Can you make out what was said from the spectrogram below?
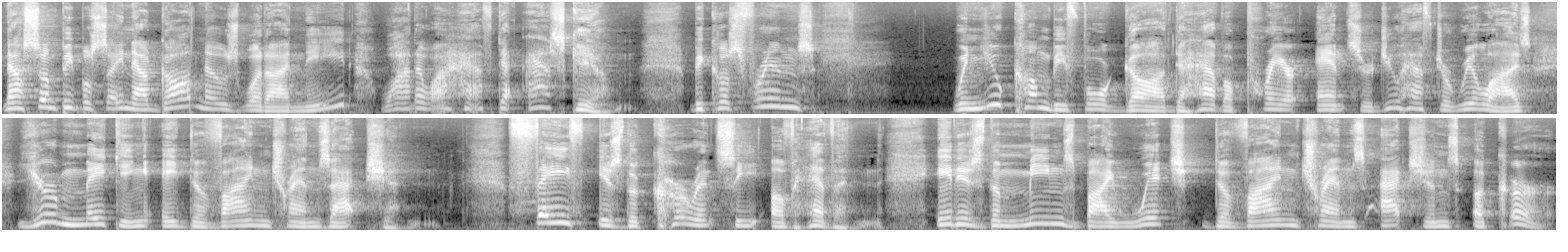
Now, some people say, now God knows what I need. Why do I have to ask Him? Because, friends, when you come before God to have a prayer answered, you have to realize you're making a divine transaction. Faith is the currency of heaven. It is the means by which divine transactions occur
